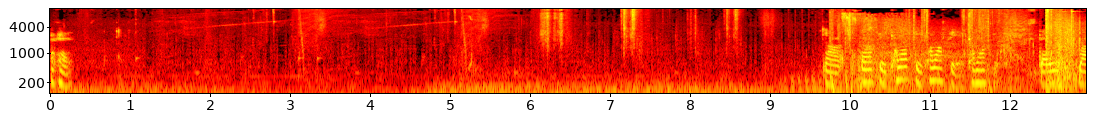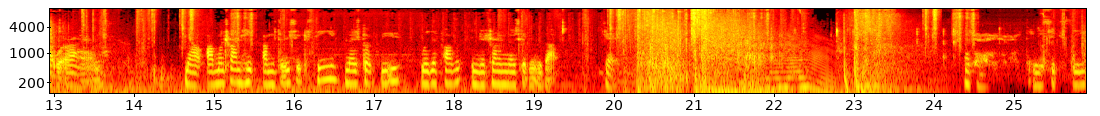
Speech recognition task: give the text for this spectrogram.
Okay. Alright, come up here, come up here, come up here, come up here. Stay right where I am. Now, I'm gonna try and hit, I'm 360, no scope view, with a pump, and you're trying to no scope in the back. Okay. Okay, 360.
